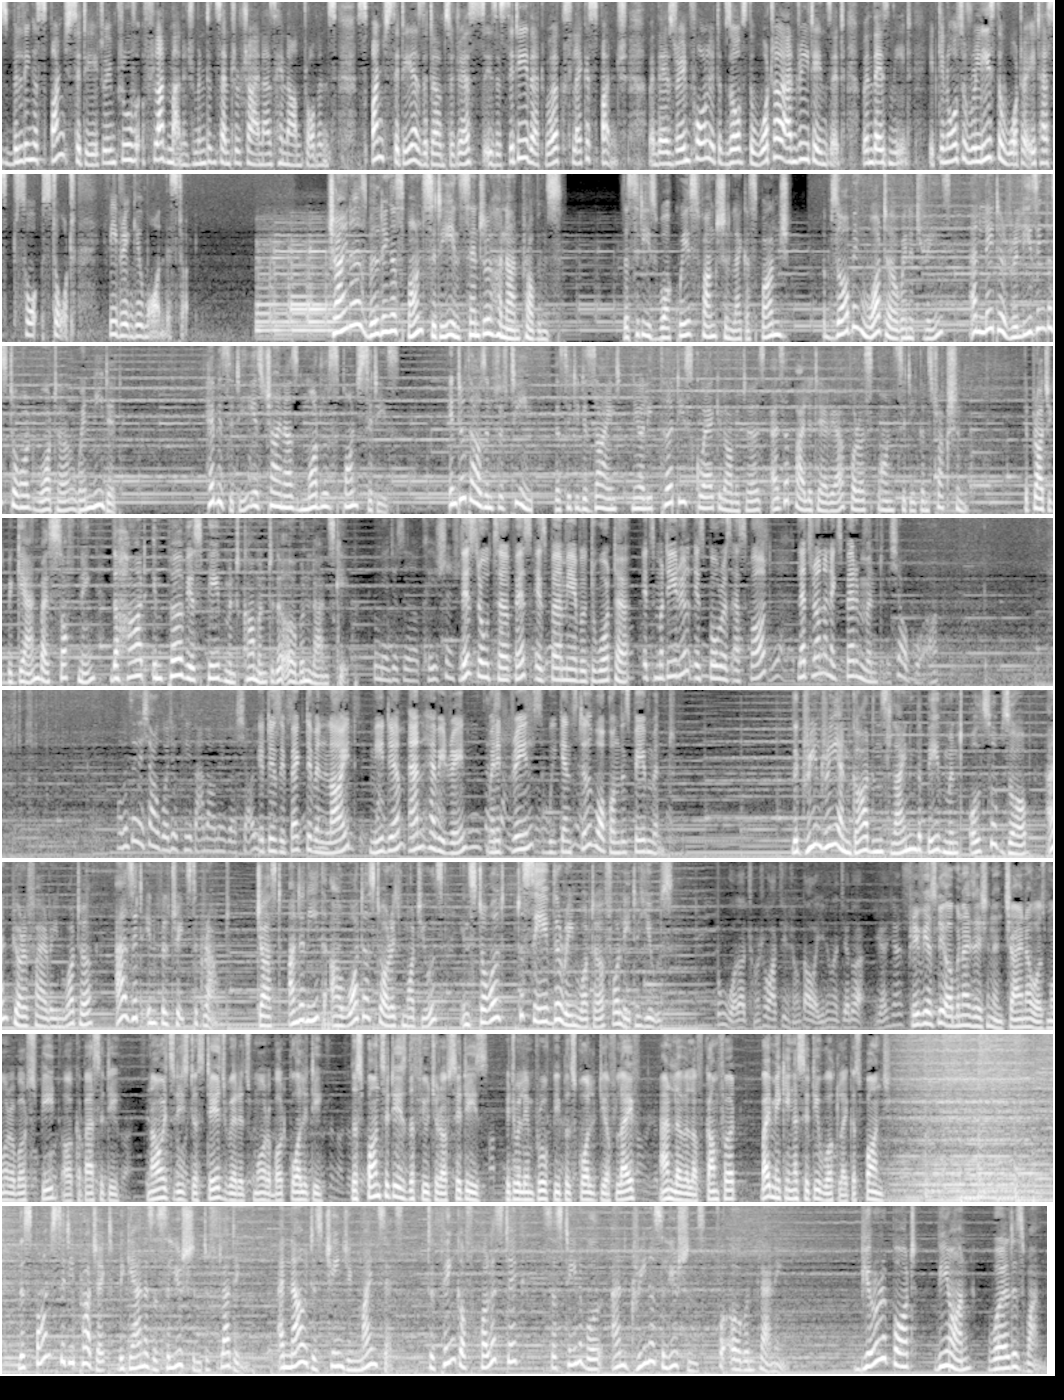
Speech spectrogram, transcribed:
is building a sponge city to improve flood management in central China's Henan province. Sponge city, as the term suggests, is a city that works like a sponge. When there's rainfall, it absorbs the water and retains it when there's need. It can also release the water it has stored. We bring you more on this story. China is building a sponge city in central Henan province. The city's walkways function like a sponge, absorbing water when it rains and later releasing the stored water when needed. Hebi City is China's model sponge cities. In 2015, the city designed nearly 30 square kilometers as a pilot area for a sponge city construction. The project began by softening the hard, impervious pavement common to the urban landscape. This road surface is permeable to water. Its material is porous asphalt. Let's run an experiment. It is effective in light, medium and heavy rain. When it rains, we can still walk on this pavement. The greenery and gardens lining the pavement also absorb and purify rainwater as it infiltrates the ground. Just underneath are water storage modules installed to save the rainwater for later use. Previously, urbanization in China was more about speed or capacity. Now it's reached a stage where it's more about quality. The Sponge City is the future of cities. It will improve people's quality of life and level of comfort by making a city work like a sponge. The Sponge City project began as a solution to flooding, and now it is changing mindsets to think of holistic, sustainable, and greener solutions for urban planning. Bureau Report WION, World is One.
